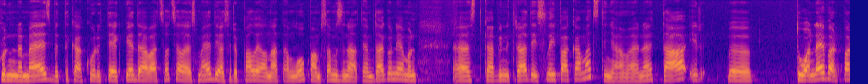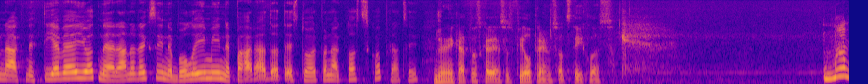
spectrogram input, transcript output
kur ne mēs, bet kā, kuri tiek piedāvāti sociālajos mēdījos, ir palielinātām lūpām, samazinātiem deguniem un, kā viņi rādīs, slīpākām actiņām, vai ne? Tā ir. Uh, To nevar panākt ne tievējot, ne ar anoreksiju, ne bulimiju, ne pārādoties. To var panākt plastisko operāciju. Dženija, kā tu skaties uz filtriem sociālos tīklos? Man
